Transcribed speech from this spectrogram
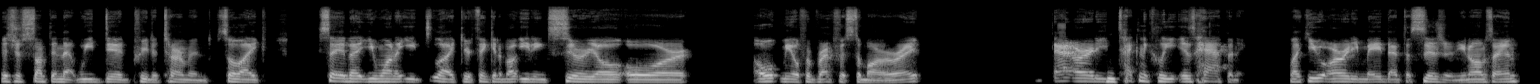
is just something that we did predetermined. So like say that you want to eat like you're thinking about eating cereal or oatmeal for breakfast tomorrow, right? That already Mm. technically is happening. Like you already made that decision, you know what I'm saying?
